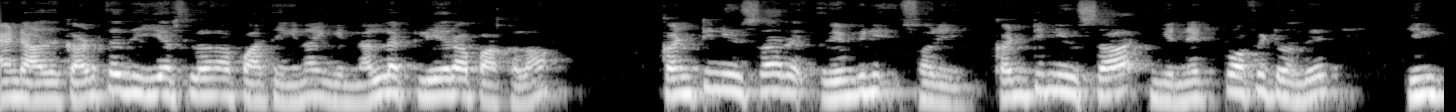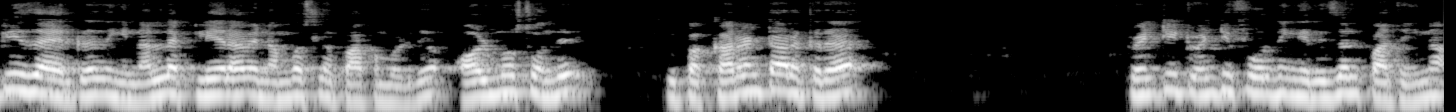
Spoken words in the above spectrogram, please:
அண்ட் அதுக்கு அடுத்தது இயர்ஸ்லாம் பார்த்தீங்கன்னா இங்கே நல்ல கிளியராக பார்க்கலாம். கண்டினியூஸாக ரெவன்யூ சாரி கண்டினியூஸாக இங்கே நெட் ப்ராஃபிட் வந்து இன்க்ரீஸ் ஆகிருக்கிறது இங்கே நல்ல கிளியராகவே நம்பர்ஸில் பார்க்க முடியுது. ஆல்மோஸ்ட் வந்து இப்போ கரண்ட்டாக இருக்கிற டுவெண்ட்டி டுவெண்ட்டி ஃபோர் இங்கே ரிசல்ட் பார்த்தீங்கன்னா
